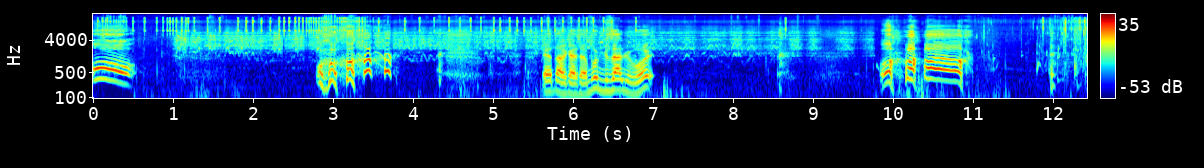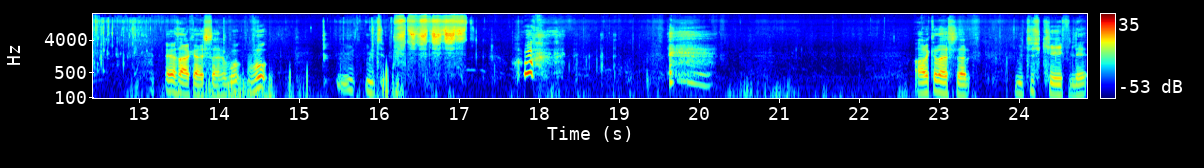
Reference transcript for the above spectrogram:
Oo! evet arkadaşlar bu güzel bir boy. Ohoho! Evet arkadaşlar bu bu mü- müthiş. Arkadaşlar müthiş keyifli.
